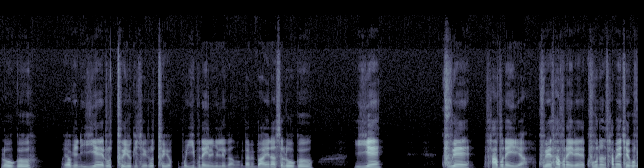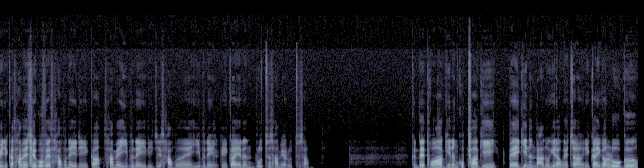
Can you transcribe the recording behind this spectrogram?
로그 여긴 2의 루트 6이지 루트 6. 뭐 2분의 1, 1, 2가 뭐. 그 다음에 마이너스 로그 2의 9의 4분의 1이야. 9의 4분의 1에 9는 3의 제곱이니까 3의 제곱의 4분의 1이니까 3의 2분의 1이지. 4분의 2분의 1. 그러니까 얘는 루트 3이야. 루트 3. 근데 더하기는 곱하기 빼기는 나누기라고 했잖아. 그러니까 이건 로그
